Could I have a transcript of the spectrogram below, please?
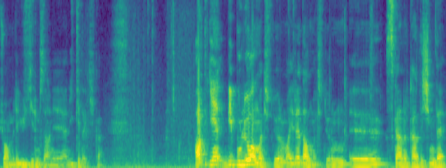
Şu an bile 120 saniye yani 2 dakika. Artık bir blue almak istiyorum. Ay red almak istiyorum. Ee, Scanner kardeşim de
